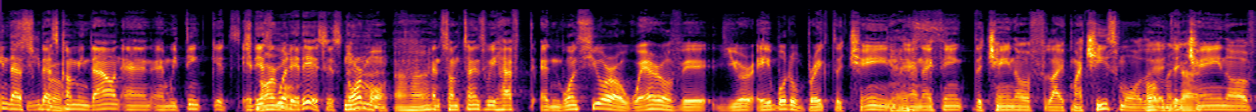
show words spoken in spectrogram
chain that's See, that's coming down and and we think it's it is normal. what it is. It's normal. uh-huh. And sometimes we have and once you are aware of it, you're able to break the chain. Yes. And I think the chain of like machismo, the, Oh the chain of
